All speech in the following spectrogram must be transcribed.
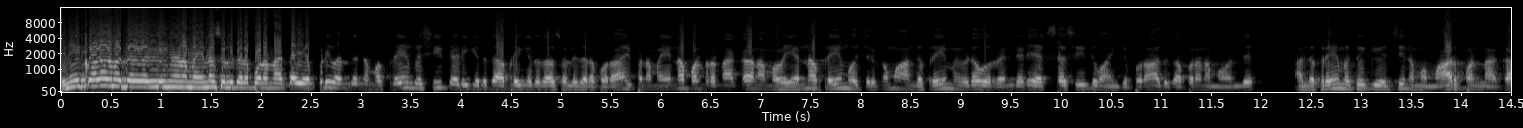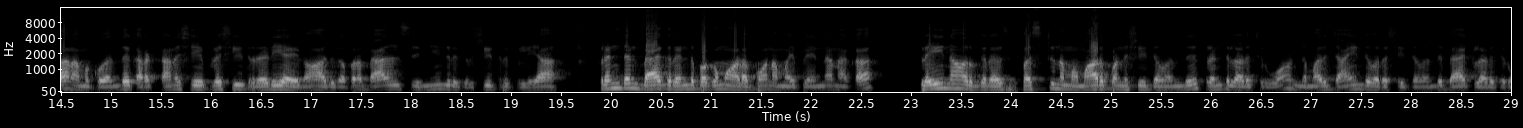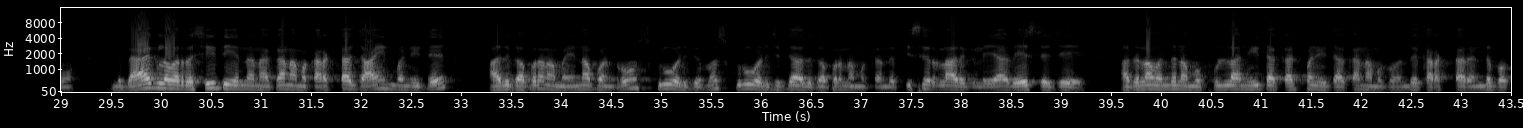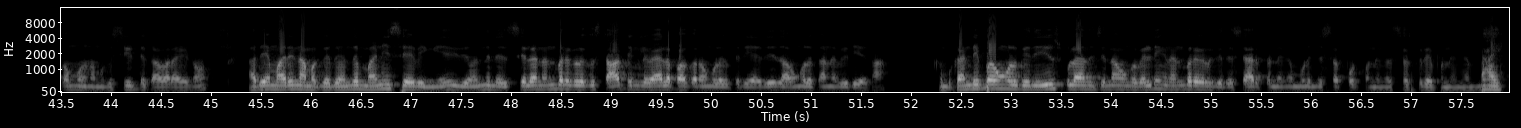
இனி இணைக்கோளர் மெத்தட் இல்லைங்க நம்ம என்ன சொல்லி தர போறோம்னாக்கா எப்படி வந்து நம்ம ஃப்ரேம்ல ஷீட் அடிக்கிறது அப்படிங்கிறதா சொல்லி தர போறோம். இப்போ நம்ம என்ன பண்றோம்னாக்கா நம்ம என்ன ஃப்ரேம் வச்சிருக்கோமோ அந்த ஃப்ரேமை விட ஒரு ரெண்டு அடி எக்ஸ்ட்ரா ஷீட் வாங்கிக்க போறோம். அதுக்கப்புறம் நம்ம வந்து அந்த ஃப்ரேமை தூக்கி வச்சு நம்ம மார்க் பண்ணாக்கா நமக்கு வந்து கரெக்டான ஷேப்ல ஷீட் ரெடி ஆயிடும். அதுக்கப்புறம் பேலன்ஸ் மீந்து இருக்கிற ஷீட் இருக்கு இல்லையா? ஃப்ரண்ட் அண்ட் பேக் ரெண்டு பக்கமும் அடைப்போம். நம்ம இப்போ என்னன்னாக்கா பிளெயினாக இருக்கிற ஃபர்ஸ்ட் நம்ம மார்க் பண்ண ஷீட்டை வந்து ஃப்ரண்ட்டில் அடைச்சிருவோம். இந்த மாதிரி ஜாயிண்ட் வர ஷீட்டை வந்து பேக்கில் அடைச்சிருவோம். இந்த பேக்கில் வர்ற சீட்டு என்னன்னாக்கா நம்ம கரெக்டாக ஜாயின் பண்ணிவிட்டு அதுக்கப்புறம் நம்ம என்ன பண்ணுறோம் ஸ்க்ரூ அடிச்சிடுறோம். ஸ்க்ரூ அடிச்சுட்டு அதுக்கப்புறம் நமக்கு அந்த பிசர்லாம் இருக்கு இல்லையா? வேஸ்டேஜ் அதெல்லாம் வந்து நம்ம ஃபுல்லாக நீட்டாக கட் பண்ணிட்டாக்கா நமக்கு வந்து கரெக்டாக ரெண்டு பக்கமும் நமக்கு சீட்டு கவர் ஆகிடும் அதே மாதிரி நமக்கு இது வந்து மணி சேவிங்கு இது வந்து சில நண்பர்களுக்கு ஸ்டார்டிங்கில் வேலை பார்க்குறவங்களுக்கு தெரியாது. இது அவங்களுக்கான வீடியோ தான். கண்டிப்பாக உங்களுக்கு இது யூஸ்ஃபுல்லாக இருந்துச்சுன்னா உங்கள் வெல்டிங் நண்பர்களுக்கு இதை ஷேர் பண்ணுங்கள் முடிஞ்ச சப்போர்ட் பண்ணுங்கள் சப்ஸ்கிரைப் பண்ணுங்கள் பாய்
